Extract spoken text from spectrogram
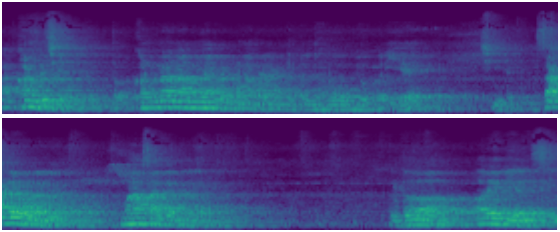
આ ખંડ છે. તો ખંડના નામની આગળ પણ આપણે આર્ટિકલ ધનો ઉપયોગ કરીએ છીએ. સાગરોના મહાસાગર તો the Arabian sea.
